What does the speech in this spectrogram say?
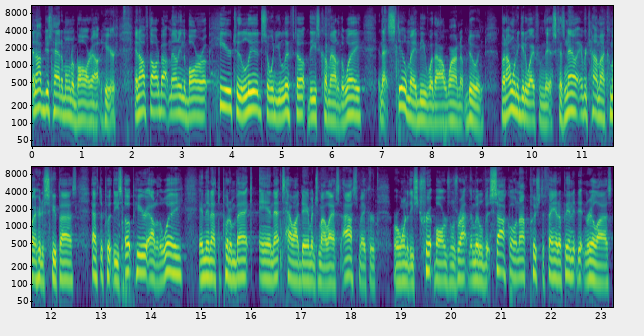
And I've just had them on a bar out here. And I've thought about mounting the bar up here to the lid so when you lift up, these come out of the way. And that still may be what I'll wind up doing. But I want to get away from this because now every time I come out here to scoop ice, I have to put these up here out of the way and then I have to put them back. And that's how I damaged my last ice maker or one of these trip bars was right in the middle of its cycle and I pushed the fan up in it, didn't realize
